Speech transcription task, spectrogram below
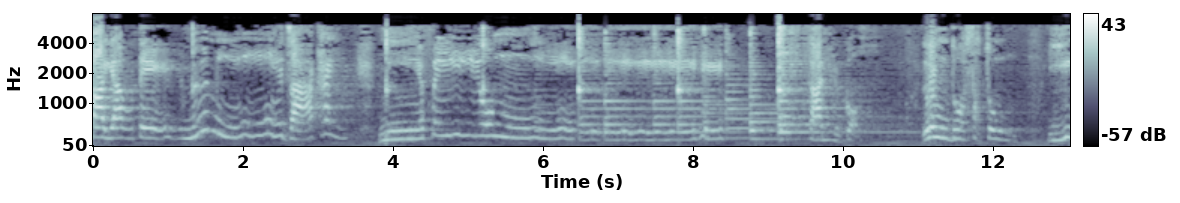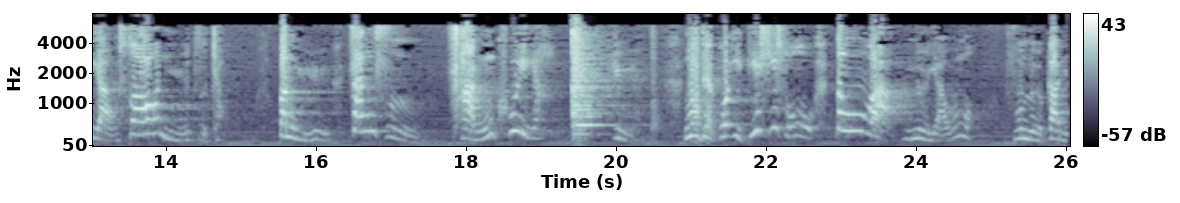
把腰带满面炸开，面飞红。干女哥，人多势众，亦要少女之交，本于真是惭愧呀！绝，我得过一点细说都啊没有我？父母干女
